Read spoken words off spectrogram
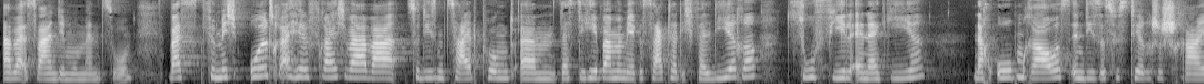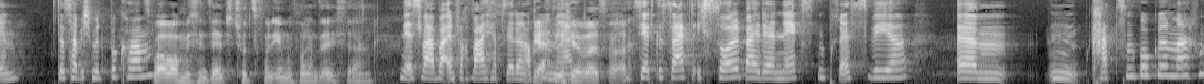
Aber es war in dem Moment so. Was für mich ultra hilfreich war, war zu diesem Zeitpunkt, ähm, dass die Hebamme mir gesagt hat, ich verliere zu viel Energie nach oben raus in dieses hysterische Schreien. Das habe ich mitbekommen. Das war aber auch ein bisschen Selbstschutz von ihr, muss man ganz ehrlich sagen. Nee, es war aber einfach wahr, ich habe es ja dann auch Ja, gemerkt. sicher, was war. Sie hat gesagt, ich soll bei der nächsten Presswehe ähm, einen Katzenbuckel machen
